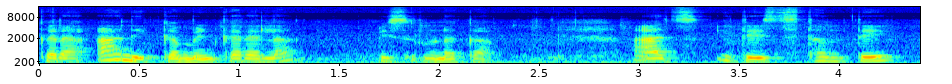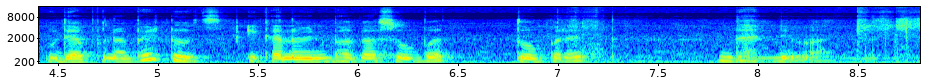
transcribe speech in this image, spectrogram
करा आणि कमेंट करायला विसरू नका. आज इथेच थांबते. उद्या पुन्हा भेटूच एका नवीन भागासोबत. तोपर्यंत धन्यवाद.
